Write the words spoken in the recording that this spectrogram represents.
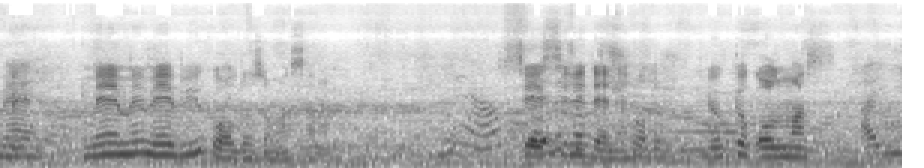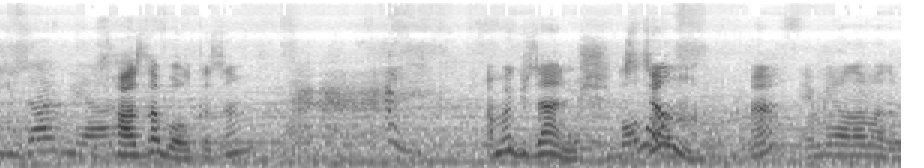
M. M mi? M büyük oldu o zaman sana. Ne ya? Sesini çok dene. Yok yok olmaz. Ay güzel bu ya. Fazla bol kızım. Ama güzelmiş. Bol İstiyor olsun. musun? Ha? Emin olamadım.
